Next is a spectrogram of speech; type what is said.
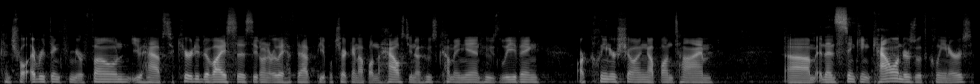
control everything from your phone. You have security devices. You don't really have to have people checking up on the house. You know who's coming in, who's leaving. Our cleaner showing up on time. Um, and then syncing calendars with cleaners.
